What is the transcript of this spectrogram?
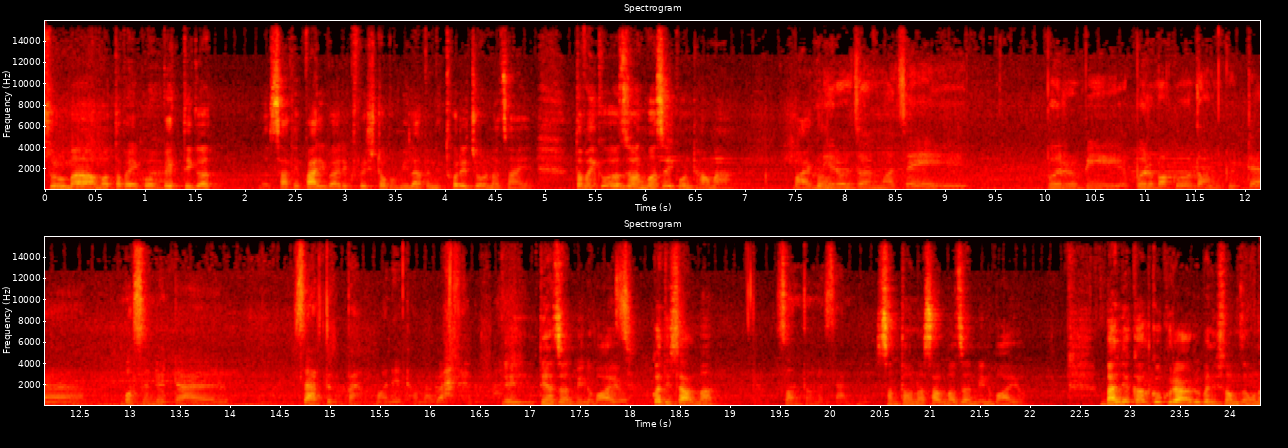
सुरुमा म तपाईँको व्यक्तिगत साथै पारिवारिक पृष्ठभूमिलाई पनि थोरै जोड्न चाहेँ। तपाईँको जन्म चाहिँ कुन ठाउँमा भएको? मेरो जन्म चाहिँ पूर्वी पूर्वको धनकुटा बसन्तटार सार्तुक्पा भन्ने ठाउँमा भएको। ए त्यहाँ जन्मिनु भयो कति सालमा? सन्ताउन्न सालमा। सन्ताउन्न सालमा जन्मिनु भयो बाल्यकालको कुराहरू पनि सम्झाउन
